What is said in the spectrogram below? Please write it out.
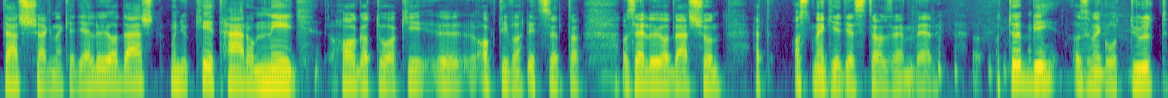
társaságnak egy előadást, mondjuk két-három-négy hallgató, aki ö, aktívan részt vett a, az előadáson, hát azt megjegyezte az ember. A többi az meg ott ült,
